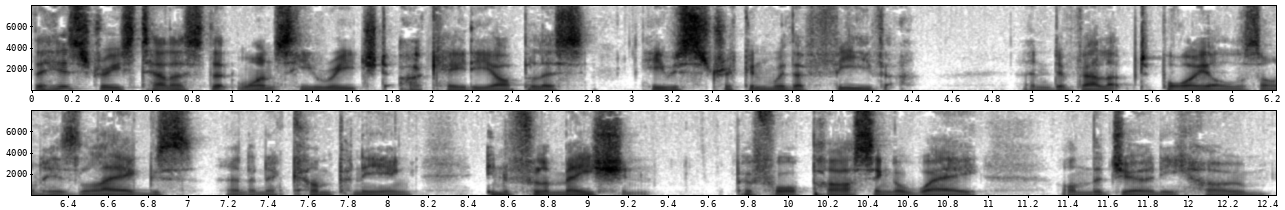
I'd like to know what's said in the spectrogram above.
The histories tell us that once he reached Arcadiopolis, he was stricken with a fever and developed boils on his legs and an accompanying inflammation before passing away on the journey home.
